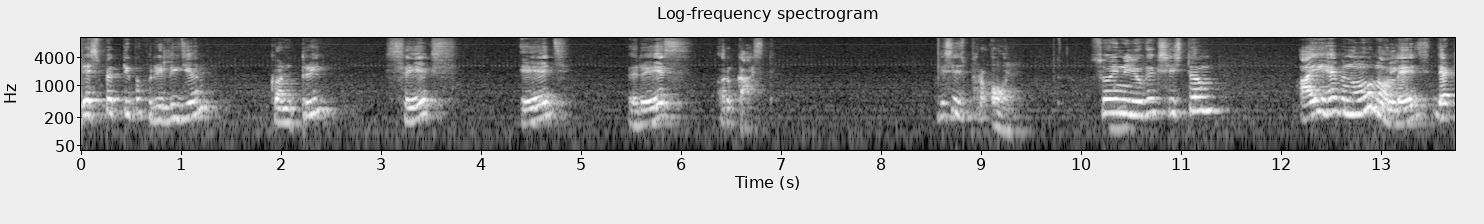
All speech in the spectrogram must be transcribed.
irrespective of religion country sex age race or caste this is for all so in yogic system i have no knowledge that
